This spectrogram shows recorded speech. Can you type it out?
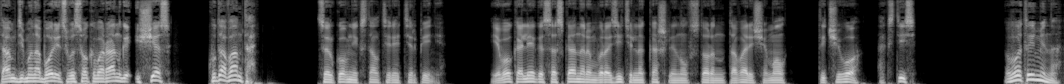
там демоноборец высокого ранга исчез. Куда вам-то?» Церковник стал терять терпение. Его коллега со сканером выразительно кашлянул в сторону товарища, мол, «Ты чего? Окстись!» «Вот именно»,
